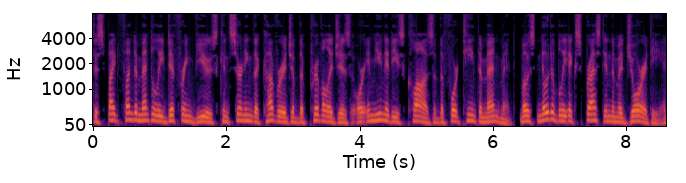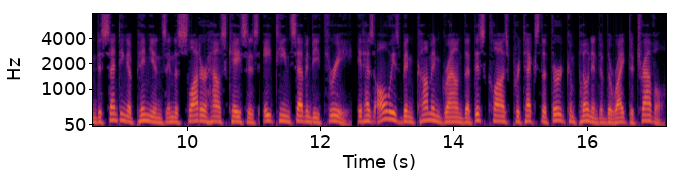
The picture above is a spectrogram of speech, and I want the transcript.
despite fundamentally differing views concerning the coverage of the Privileges or Immunities Clause of the Fourteenth Amendment, most notably expressed in the majority and dissenting opinions in the Slaughterhouse Cases 1873, it has always been common ground that this clause protects the third component of the right to travel.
